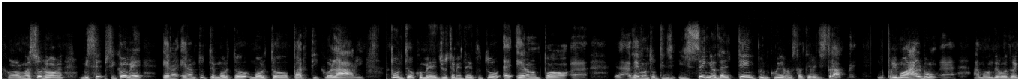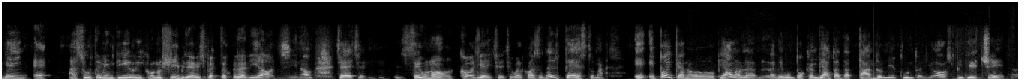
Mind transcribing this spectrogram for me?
colonna sonora, se- siccome era- erano tutte molto, molto particolari, appunto come giustamente hai detto tu, eh, erano un po'... Eh, avevano tutti il segno del tempo in cui erano stati registrati. Il primo album, eh, Among the Road Again, è assolutamente irriconoscibile rispetto a quella di oggi. No? Cioè, cioè, se uno coglie c'è, c'è, qualcosa del testo, ma e, e poi piano piano la, l'avevo un po' cambiata adattandomi appunto agli ospiti, eccetera.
